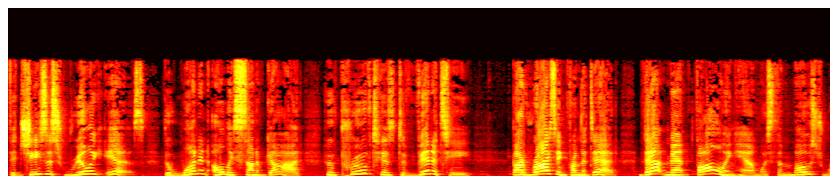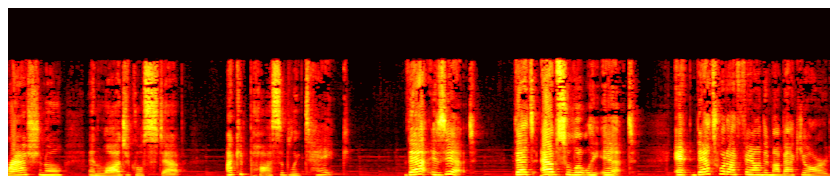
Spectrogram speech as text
that Jesus really is the one and only Son of God who proved his divinity by rising from the dead. That meant following him was the most rational and logical step I could possibly take. That is it. That's absolutely it. And that's what I found in my backyard.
